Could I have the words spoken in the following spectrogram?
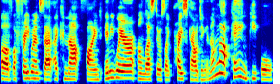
of a fragrance that I cannot find anywhere unless there's like price gouging. And I'm not paying people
